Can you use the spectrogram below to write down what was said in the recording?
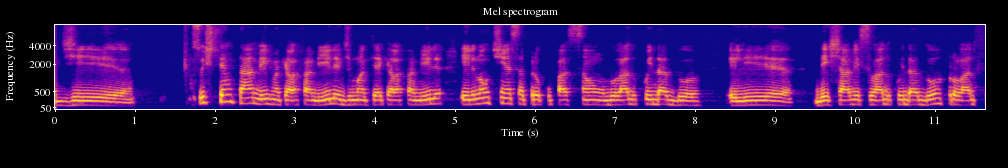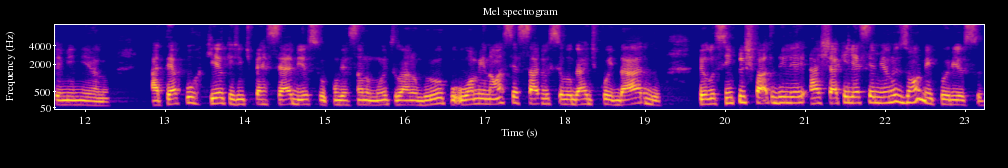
de sustentar mesmo aquela família, de manter aquela família. Ele não tinha essa preocupação do lado cuidador. Ele deixava esse lado cuidador para o lado feminino. Até porque o que a gente percebe isso conversando muito lá no grupo, o homem não acessava esse lugar de cuidado pelo simples fato de ele achar que ele ia ser menos homem por isso.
